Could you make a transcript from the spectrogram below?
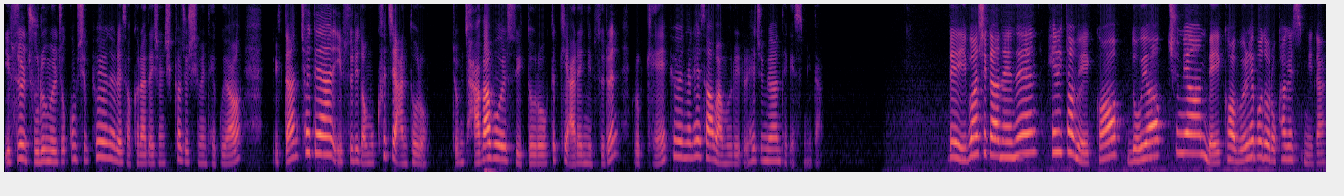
입술 주름을 조금씩 표현을 해서 그라데이션 시켜주시면 되고요. 일단 최대한 입술이 너무 크지 않도록 좀 작아 보일 수 있도록 특히 아랫입술은 그렇게 표현을 해서 마무리를 해주면 되겠습니다. 네, 이번 시간에는 캐릭터 메이크업, 노역, 추면 메이크업을 해보도록 하겠습니다.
